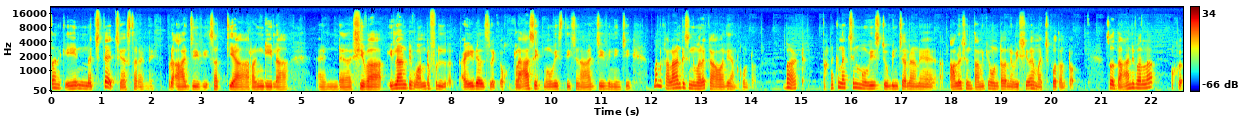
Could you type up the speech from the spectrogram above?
తనకి ఏం నచ్చితే అది చేస్తారండి. ఇప్పుడు ఆర్జీవి సత్య రంగీల అండ్ uh, శివ ఇలాంటి వండర్ఫుల్ ఐడల్స్ లైక్ ఒక క్లాసిక్ మూవీస్ తీసిన ఆర్జీవి నుంచి మనకు అలాంటి సినిమాలే కావాలి అనుకుంటాం. బట్ తనకు నచ్చిన మూవీస్ చూపించాలనే ఆలోచన తనకి ఉంటుందనే విషయమే మర్చిపోతుంటాం. సో దానివల్ల ఒక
